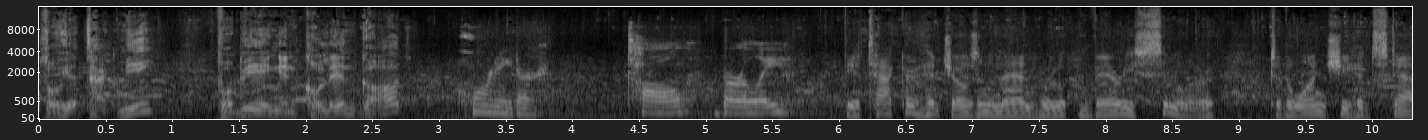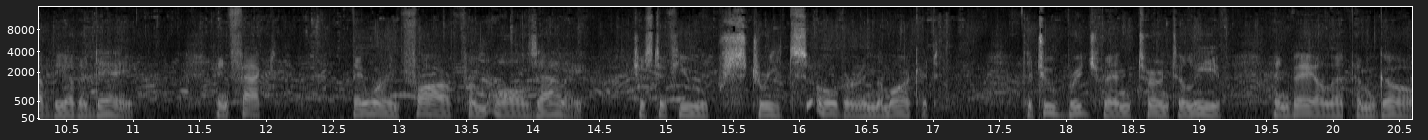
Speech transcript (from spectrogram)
so he attacked me for being in Kholin guard? Horneater. Tall, burly. The attacker had chosen a man who looked very similar to the one she had stabbed the other day. In fact, they weren't far from All's Alley, just a few streets over in the market. The two bridgemen turned to leave, and Veil let them go.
